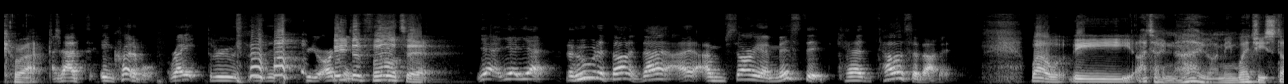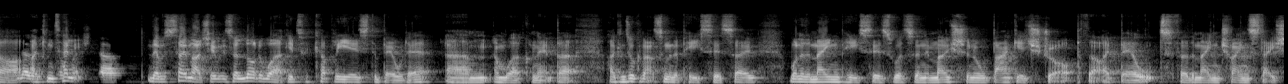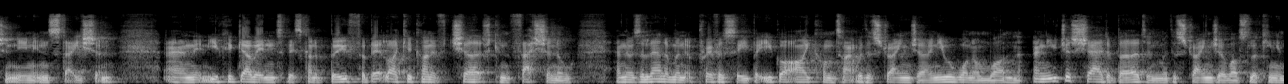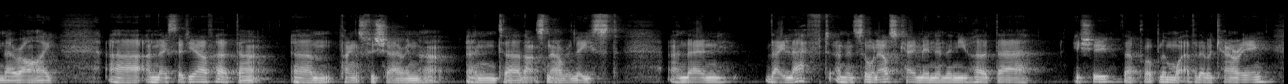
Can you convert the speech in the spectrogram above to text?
Correct. And that's incredible, right? Through, through, this, through your art. Who'd have thought it? Yeah, yeah, yeah. Now, who would have thought it? That I, am sorry I missed it. Can tell us about it. Well, the I don't know. I mean, where do you start? No, I can tell you. There was so much. It was a lot of work. It took a couple of years to build it um, and work on it. But I can talk about some of the pieces. So one of the main pieces was an emotional baggage drop that I built for the main train station, Union Station, and you could go into this kind of booth, a bit like a kind of church confessional, and there was an element of privacy, but you got eye contact with a stranger, and you were one on one, and you just shared a burden with a stranger whilst looking in their eye, uh, and they said, "Yeah, I've heard that. Um, thanks for sharing that." and uh, that's now released. And then they left, and then someone else came in, and then you heard their issue, their problem, whatever they were carrying.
